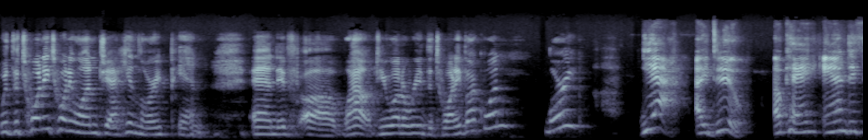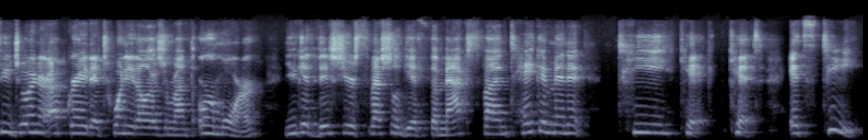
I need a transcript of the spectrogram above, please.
with the 2021 jackie and laurie pin. And if uh wow do you want to read the 20 buck one laurie? Yeah, I do. Okay. And if you join or upgrade at $20 a month or more, you get this year's special gift, the Max Fun Take a Minute Tea Kit. Kit. It's tea.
